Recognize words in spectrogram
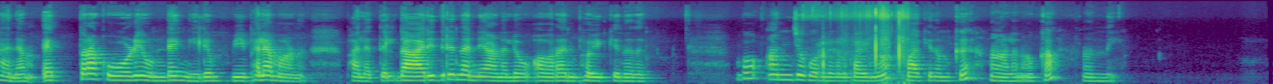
ധനം എത്ര കോഴി ഉണ്ടെങ്കിലും വിഫലമാണ്. ഫലത്തിൽ ദാരിദ്ര്യം തന്നെയാണല്ലോ അവർ അനുഭവിക്കുന്നത്. അപ്പോൾ അഞ്ച് കുരലുകൾ കഴിഞ്ഞു. ബാക്കി നമുക്ക് നാളെ നോക്കാം. നന്ദി.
